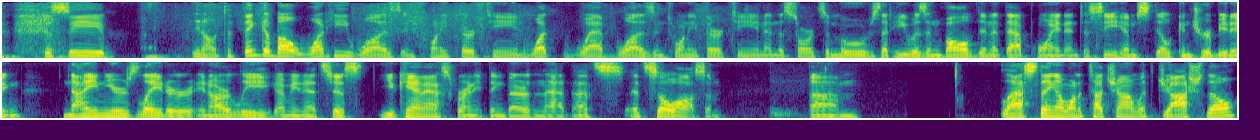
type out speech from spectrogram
to see, you know, to think about what he was in 2013, what Webb was in 2013, and the sorts of moves that he was involved in at that point, and to see him still contributing nine years later in our league. I mean, it's just you can't ask for anything better than that. That's it's so awesome. Um, last thing I want to touch on with Josh though.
